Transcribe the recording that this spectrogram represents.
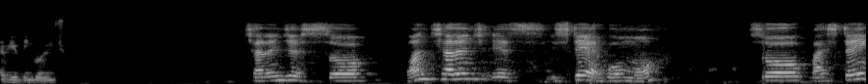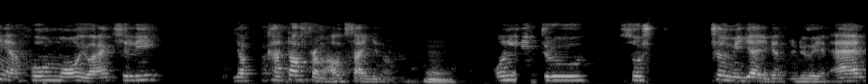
have you been going through? Challenges. So one challenge is you stay at home more. So by staying at home more, you're actually you're cut off from outside, you know. Hmm. Only through social media you get to do it. And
